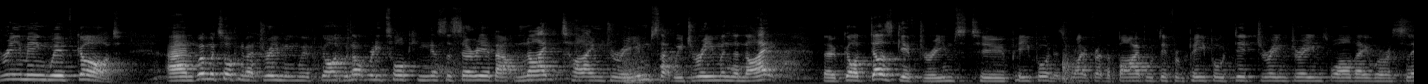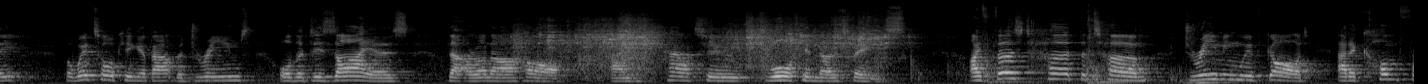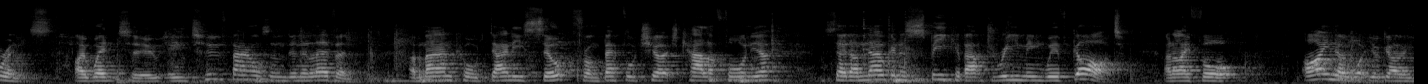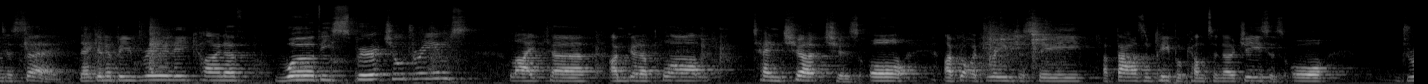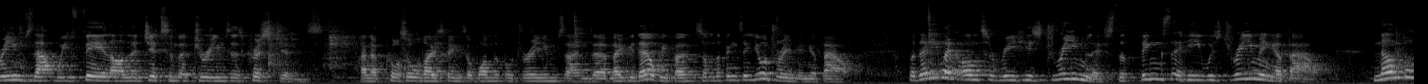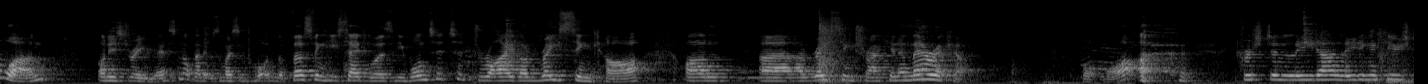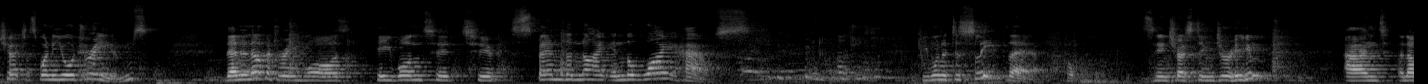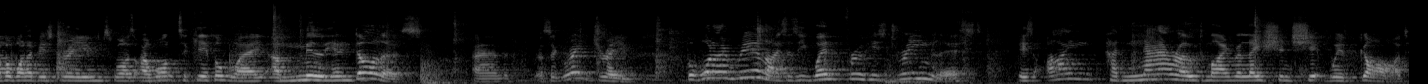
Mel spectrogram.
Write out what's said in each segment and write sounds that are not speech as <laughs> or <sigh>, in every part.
dreaming with God. And when we're talking about dreaming with God, we're not really talking necessarily about nighttime dreams that we dream in the night, though God does give dreams to people, and it's right throughout the Bible, different people did dream dreams while they were asleep. But we're talking about the dreams or the desires that are on our heart and how to walk in those things. I first heard the term dreaming with God at a conference I went to in 2011. A man called Danny Silk from Bethel Church, California, said, I'm now going to speak about dreaming with God. And I thought, I know what you're going to say. They're going to be really kind of worthy spiritual dreams, like uh, I'm going to plant 10 churches, or I've got a dream to see a thousand people come to know Jesus, or dreams that we feel are legitimate dreams as Christians. And of course, all those things are wonderful dreams, and uh, maybe they'll be some of the things that you're dreaming about. But then he went on to read his dream list, the things that he was dreaming about. Number one on his dream list, not that it was the most important, the first thing he said was he wanted to drive a racing car on uh, a racing track in America. Thought, what? <laughs> Christian leader leading a huge church. That's one of your dreams. Then another dream was he wanted to spend the night in the White House. he wanted to sleep there. Oh, it's an interesting dream. And another one of his dreams was, I want to give away a million dollars. And that's a great dream. But what I realized as he went through his dream list is I had narrowed my relationship with God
